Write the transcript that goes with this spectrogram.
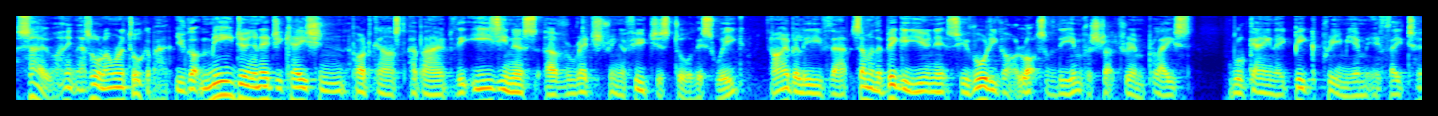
So I think that's all I want to talk about. You've got me doing an education podcast about the easiness of registering a future store this week. I believe that some of the bigger units who've already got lots of the infrastructure in place will gain a big premium if they t-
